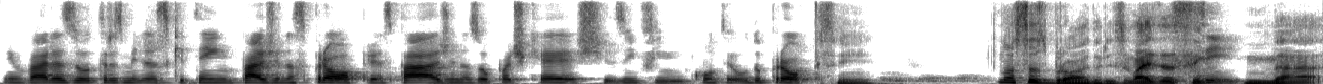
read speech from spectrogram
Tem várias outras meninas que têm páginas próprias, páginas ou podcasts, enfim, conteúdo próprio. Sim. Nossas brothers, mas assim, na,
